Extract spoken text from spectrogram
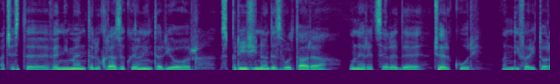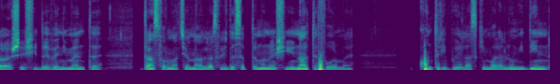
aceste evenimente, lucrează cu el în interior, sprijină dezvoltarea unei rețele de cercuri în diferite orașe și de evenimente transformaționale la sfârșit de săptămână și în alte forme, contribuie la schimbarea lumii din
